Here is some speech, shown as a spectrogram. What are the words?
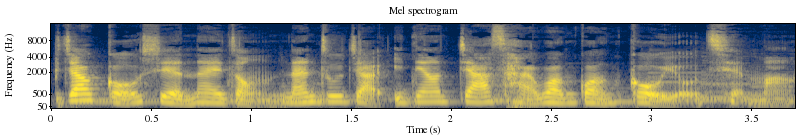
比较狗血的那种，男主角一定要家财万贯、够有钱嘛，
